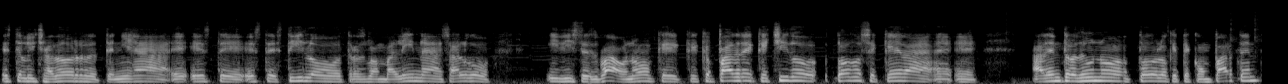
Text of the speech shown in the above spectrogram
este luchador tenía eh, este, este estilo tras bambalinas, algo, y dices, wow, ¿no? Qué, qué, padre, qué chido, todo se queda eh, adentro de uno, todo lo que te comparten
